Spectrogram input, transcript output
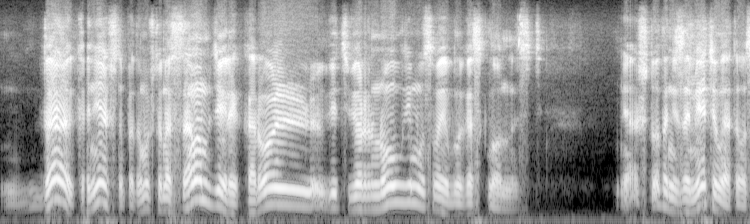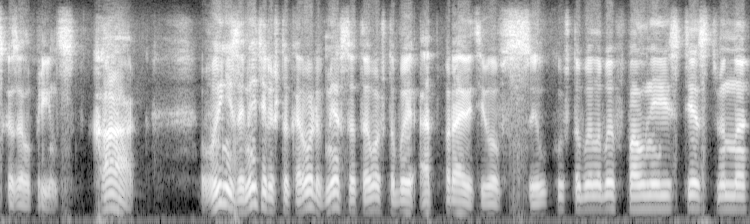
Да, конечно, потому что на самом деле король ведь вернул ему свою благосклонность. Я что-то не заметил этого, сказал принц. Как? Вы не заметили, что король вместо того, чтобы отправить его в ссылку, что было бы вполне естественно,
